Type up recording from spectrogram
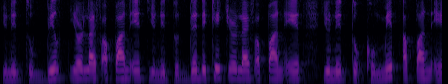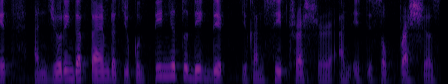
You need to build your life upon it. You need to dedicate your life upon it. You need to commit upon it. And during the time that you continue to dig deep, you can see treasure and it is so precious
